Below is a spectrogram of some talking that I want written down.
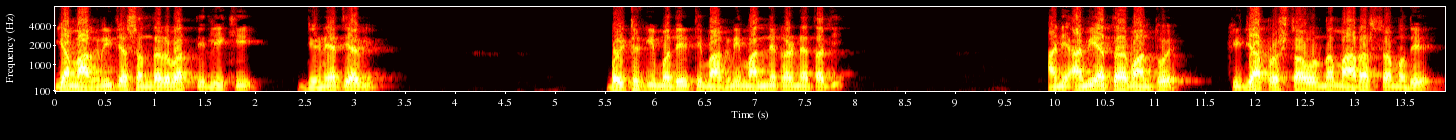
या मागणीच्या संदर्भात ती लेखी देण्यात यावी. बैठकीमध्ये ती मागणी मान्य करण्यात आली. आणि आम्ही आता मानतोय की ज्या प्रश्नावरनं महाराष्ट्रामध्ये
